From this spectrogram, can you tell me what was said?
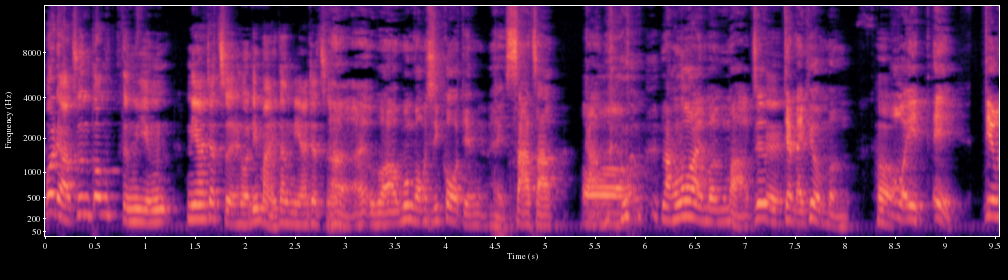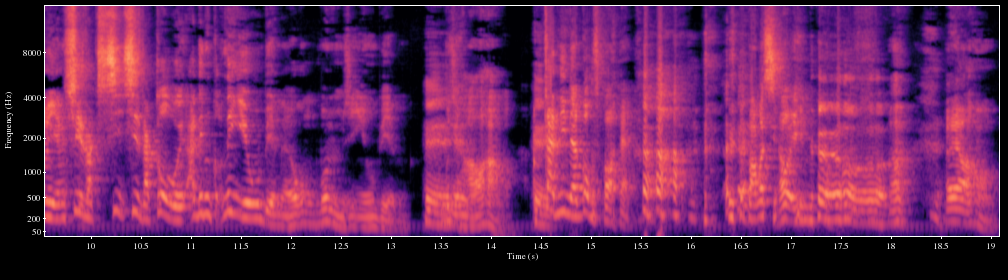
我俩准讲等于领遮济吼，你嘛会当领遮济。嗯，哎，我阮公司固定嘿三十，哦，人拢来问嘛，即进来去问。哦，诶诶，张营四十四四十个月，啊，恁恁养面诶，我讲阮毋是养面，不是好好。干你娘讲出来，把我消音。哎呀吼，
